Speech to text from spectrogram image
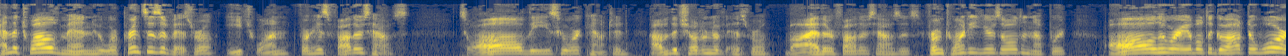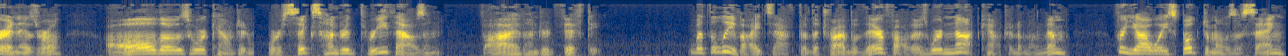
and the twelve men who were princes of Israel, each one for his father's house. So all these who were counted, of the children of Israel, by their fathers' houses, from twenty years old and upward, all who were able to go out to war in Israel, all those who were counted were six hundred three thousand five hundred fifty. But the Levites, after the tribe of their fathers, were not counted among them. For Yahweh spoke to Moses, saying,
